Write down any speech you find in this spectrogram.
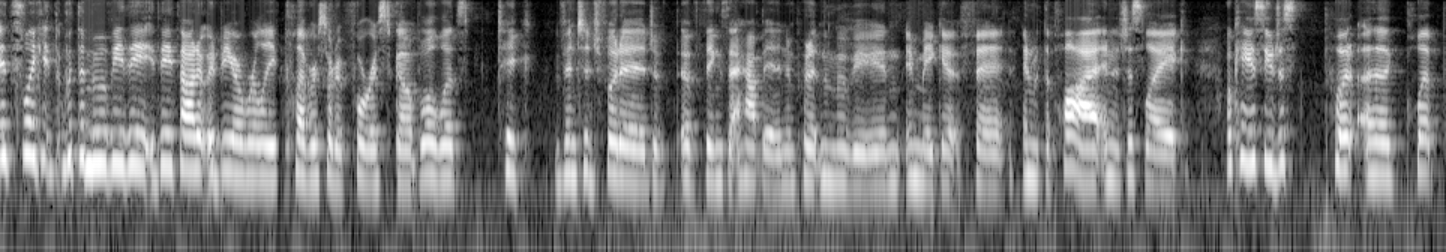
It's like with the movie, they they thought it would be a really clever sort of Forrest Gump. Well, let's take vintage footage of, of things that happen and put it in the movie and, and make it fit in with the plot. And it's just like, okay, so you just put a clip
